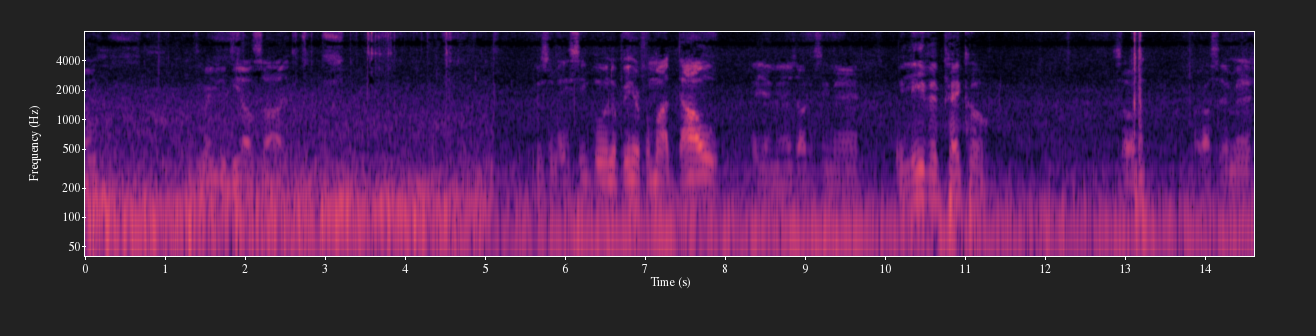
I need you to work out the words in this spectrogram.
ready for a show. He's ready to be outside. There's some AC going up in here for my dog. But yeah, man, as y'all can see, man, we leaving Petco. So, like I said, man,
